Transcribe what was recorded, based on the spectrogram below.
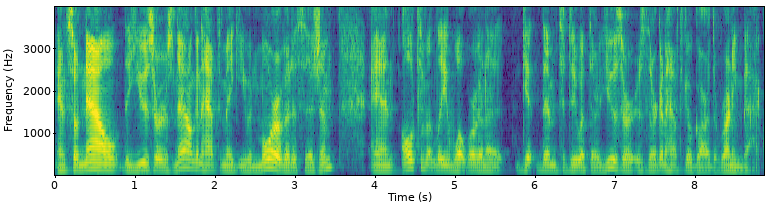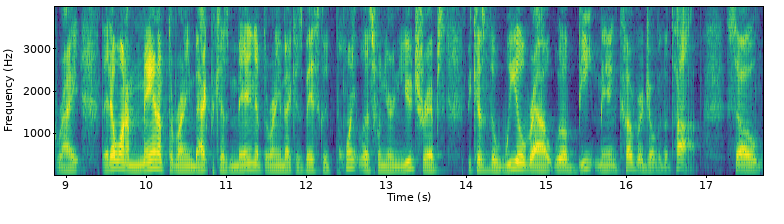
And so now the user is now going to have to make even more of a decision. And ultimately, what we're going to get them to do with their user is they're going to have to go guard the running back, right? They don't want to man up the running back because manning up the running back is basically pointless when you're in U trips because the wheel route will beat man coverage over the top. So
